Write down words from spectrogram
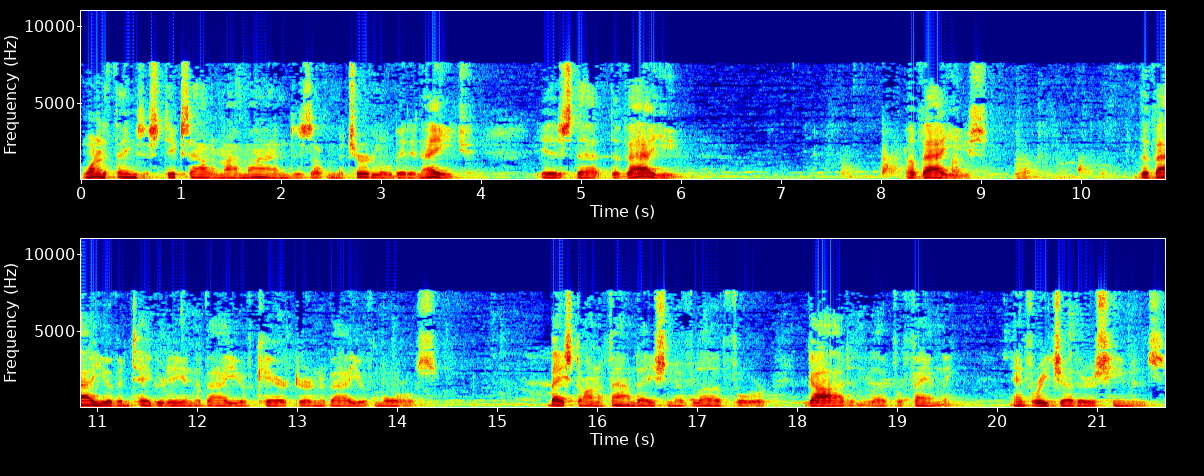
one of the things that sticks out in my mind as I've matured a little bit in age is that the value of values, the value of integrity and the value of character and the value of morals, based on a foundation of love for God and love for family and for each other as humans.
